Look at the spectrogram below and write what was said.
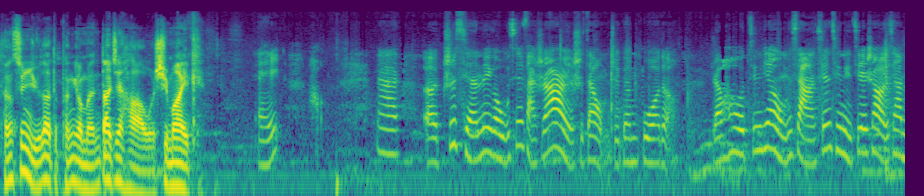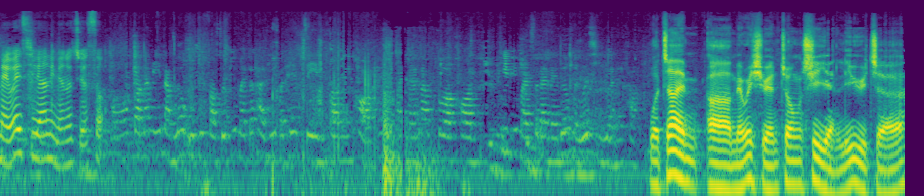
腾讯娱乐的朋友们，大家好，我是 Mike。哎，好，那呃，之前那个《无心法师二》也是在我们这边播的，然后今天我们想先请你介绍一下《美味奇缘》里面的角色。 ก่อนหน้านี้หนังเรื่องอุจิฟาซื้อพี่ไม้ก็ถ่ายที่ประเทศจีน ตอนนี้ขอให้พี่ไม้แนะนำตัวละครที่พี่ไม้แสดงในเรื่องเหมือนว่าชีวิตเลยค่ะ 我在《呃美味学院》中饰演李宇哲，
